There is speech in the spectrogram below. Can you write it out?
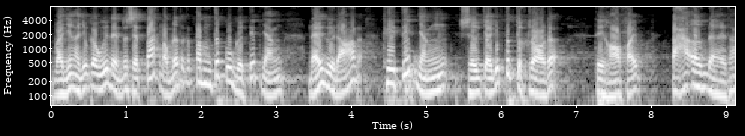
Và những hạt giống cao quý này nó sẽ tác động đến cái tâm thức của người tiếp nhận. Để người đó, khi tiếp nhận sự trợ giúp tích cực rồi đó thì họ phải tạ ơn đời thôi.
